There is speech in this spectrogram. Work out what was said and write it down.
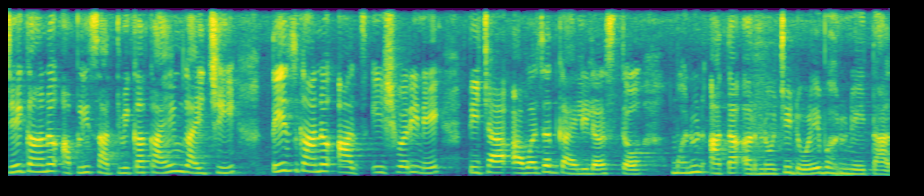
जे गाणं आपली सात्विका कायम गायची तेच गाणं आज ईश्वरीने तिच्या आवाजात गायलेलं असतं. म्हणून आता अर्णवचे डोळे भरून येतात.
